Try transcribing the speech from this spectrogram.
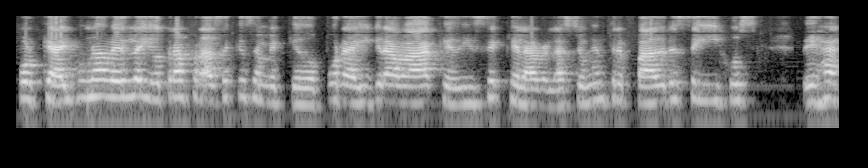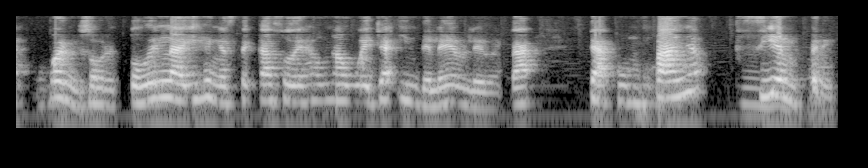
porque hay una vez leí otra frase que se me quedó por ahí grabada que dice que la relación entre padres e hijos deja, bueno, sobre todo en la hija, en este caso, deja una huella indeleble, ¿verdad? Te acompaña siempre.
